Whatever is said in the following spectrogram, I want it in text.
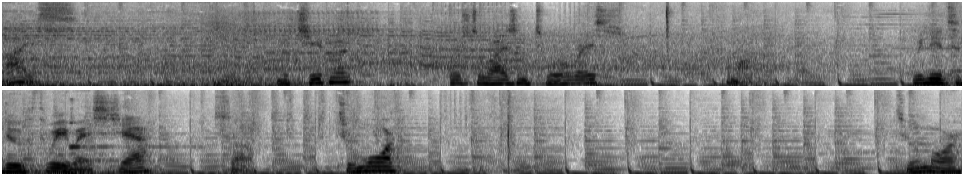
Nice. An achievement? First Horizon Tour race? Come on. We need to do three races, yeah? So, two more. Two more.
